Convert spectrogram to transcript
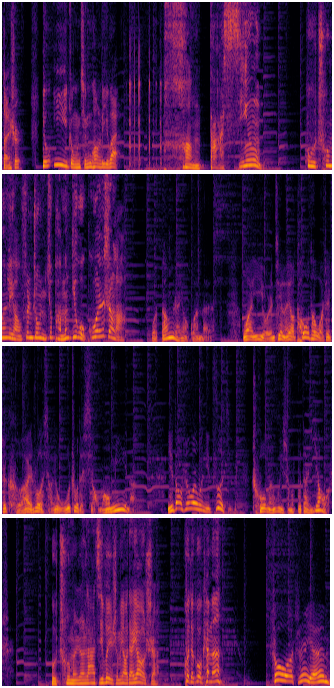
但是有一种情况例外。胖大星，我出门两分钟你就把门给我关上了。我当然要关门，万一有人进来要偷走我这只可爱、弱小又无助的小猫咪呢？你倒是问问你自己，出门为什么不带钥匙？我出门扔垃圾为什么要带钥匙？快点给我开门！恕我直言，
